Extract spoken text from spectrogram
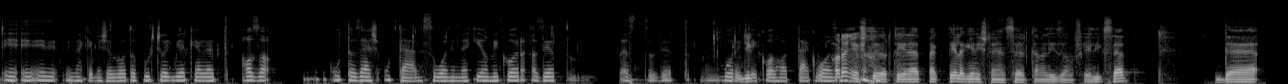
én, én, én, nekem is az volt a furcsa, hogy miért kellett haza utazás után szólni neki, amikor azért ezt azért borítékolhatták volna. aranyos történet, meg tényleg én is nagyon szeretem Elizon Félixet, de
